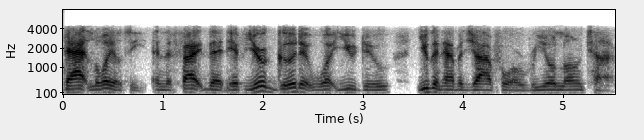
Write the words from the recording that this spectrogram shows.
that loyalty and the fact that if you're good at what you do, you can have a job for a real long time.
